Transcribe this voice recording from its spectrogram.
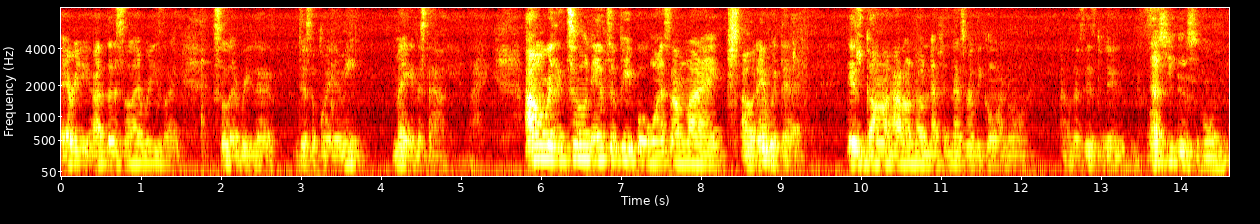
every other celebrities like celebrity that disappointed me, Megan Thee Stallion. I don't really tune into people once I'm like, oh, they with that. It's gone. I don't know nothing that's really going on unless it's news. Actually, disappointed.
